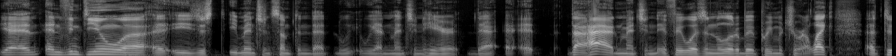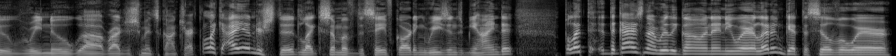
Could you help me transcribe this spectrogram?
Yeah, and and 21, uh, he just he mentioned something that we, we had mentioned here that uh, that I had mentioned if it wasn't a little bit premature, like uh, to renew uh, Roger Schmidt's contract. Like I understood like some of the safeguarding reasons behind it, but let the, the guy's not really going anywhere. Let him get the silverware,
